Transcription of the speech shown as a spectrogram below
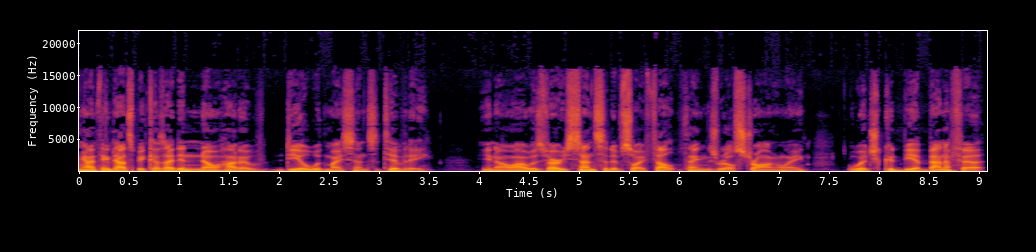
And I think that's because I didn't know how to deal with my sensitivity. You know, I was very sensitive, so I felt things real strongly, which could be a benefit.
